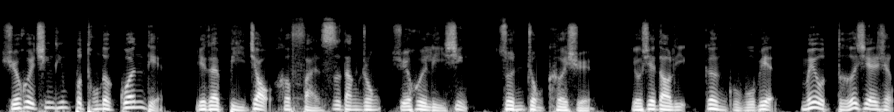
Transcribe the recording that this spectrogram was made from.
学会倾听不同的观点，也在比较和反思当中学会理性、尊重科学。有些道理亘古不变，没有德先生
